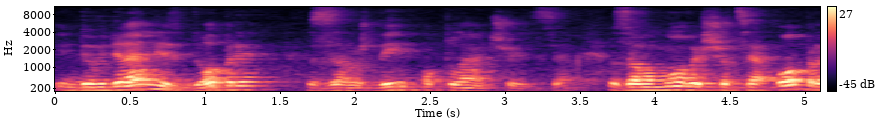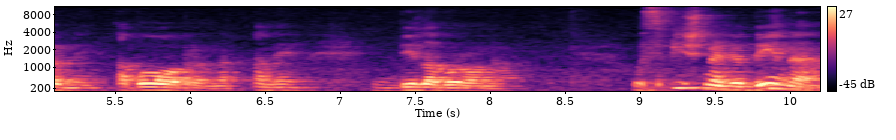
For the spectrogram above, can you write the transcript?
Індивідуальність добре завжди оплачується за умови, що це обраний або обрана, а не біла ворона. Успішна людина,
